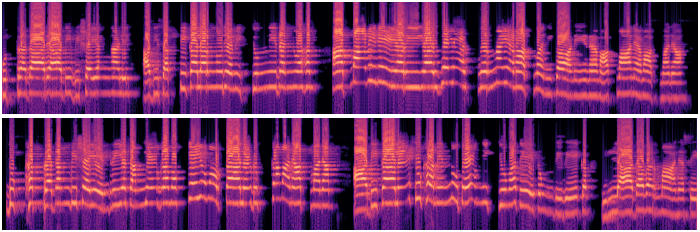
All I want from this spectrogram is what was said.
പുത്രധാരാദി വിഷയങ്ങളിൽ അതിശക്തി കലർന്നു രമിക്കുന്നിതന്വഹം. ആത്മാവിനെ അറിയായികയാൽ നിർണയമാത്മനി കാണേണമാത്മാനമാത്മന. ദുഃഖപ്രദം വിഷയേന്ദ്രിയ സംയോഗമൊക്കെയുമോർത്താലൊടുക്കമനാത്മനം ആദികാലേ സുഖമെന്നു തോന്നിക്കുമതേതും വിവേകം ഇല്ലാതവർ മാനസേ.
